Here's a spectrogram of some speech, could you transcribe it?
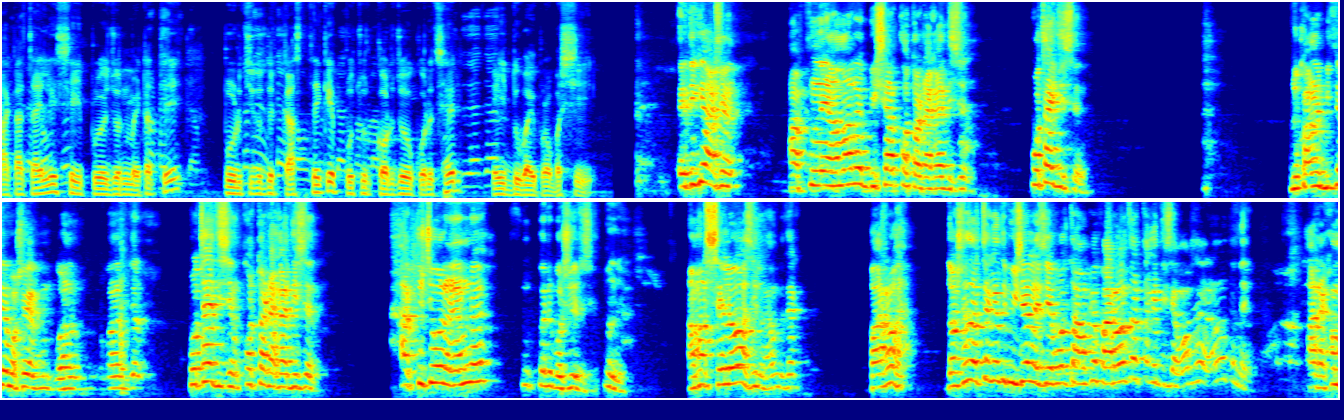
টাকা চাইলে সেই প্রয়োজন মেটাতে পরিচিতদের কাছ থেকে প্রচুর কর্জও করেছেন এই দুবাই প্রবাসী। এদিকে আসেন। আপনি আমার বিশাল কত টাকা দিছেন? কোথায় দিছেন? দোকানের ভিতরে বসে এখন দোকানের ভিতরে। কোথায় দিছেন? কত টাকা দিছেন? আর কিছু বলেন এমনি করে বসিয়ে দিছে। বুঝলি আমার ছেলেও আছিল আমি দেখ বারো দশ হাজার টাকা দিয়ে বিশাল হয়েছে বলতো আমাকে বারো হাজার টাকা দিছে আমার আমাকে নেই। আর এখন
